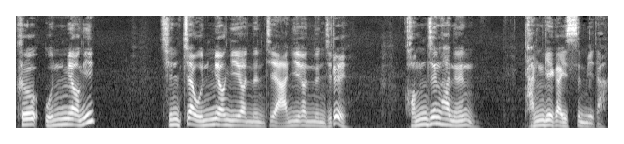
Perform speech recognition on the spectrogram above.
그 운명이 진짜 운명이었는지 아니었는지를 검증하는 단계가 있습니다.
